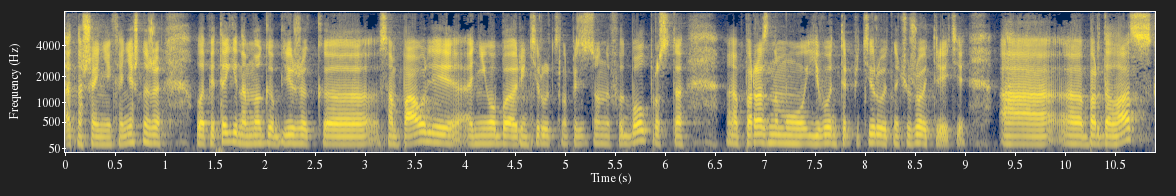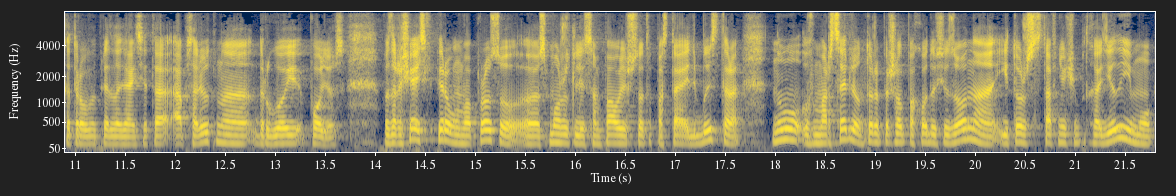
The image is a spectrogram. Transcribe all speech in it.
отношении, конечно же, Лапитеги намного ближе к Сан-Паули. Они оба ориентируются на позиционный футбол. Просто Э, по-разному его интерпретируют на чужой трети. А э, Бардалас, которого вы предлагаете, это абсолютно другой полюс. Возвращаясь к первому вопросу, э, сможет ли Сан-Паули что-то поставить быстро? Ну, в Марселе он тоже пришел по ходу сезона, и тоже состав не очень подходил ему,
